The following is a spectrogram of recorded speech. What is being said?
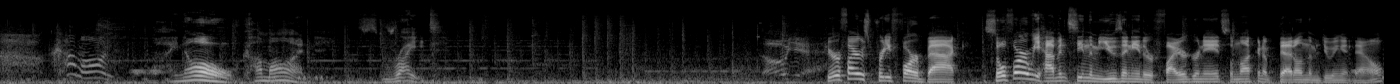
Come on. I know. Come on. It's right. Oh yeah. Purifier's pretty far back. So far, we haven't seen them use any of their fire grenades, so I'm not going to bet on them doing it now.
